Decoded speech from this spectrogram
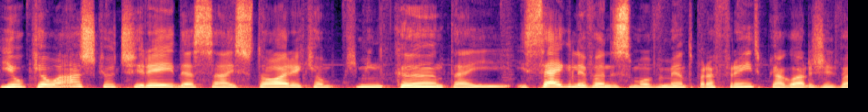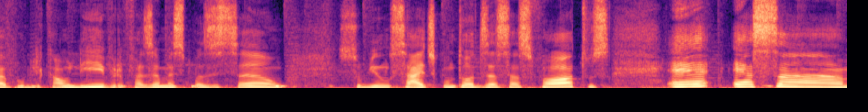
E o que eu acho que eu tirei dessa história, que, eu- que me encanta e, e segue levando esse movimento para frente, porque agora a gente vai publicar um livro, fazer uma exposição, subir um site com todas essas fotos, é essa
